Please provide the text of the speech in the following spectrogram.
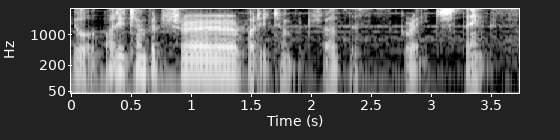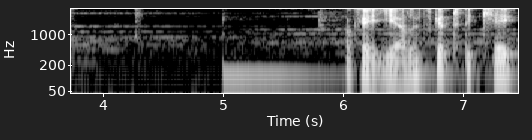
Cool. Body temperature, body temperature. This is great. Thanks. Okay, yeah, let's get to the cave.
